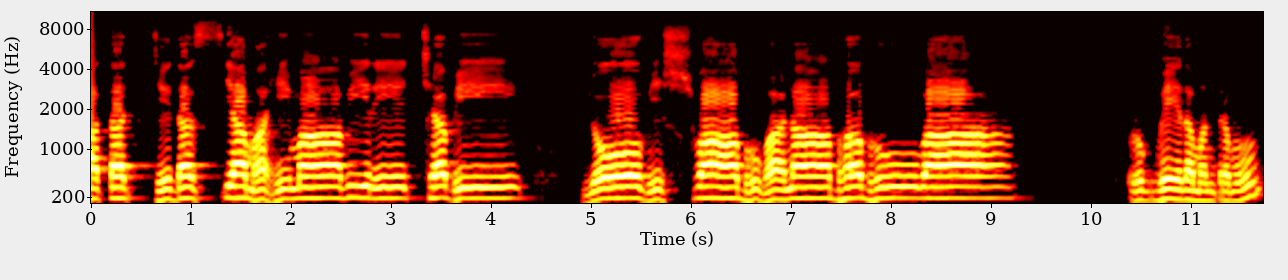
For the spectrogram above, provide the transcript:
అతచ్చిదస్య మహిమా విరేచ్ఛభి. యో విశ్వాభువనా బభూవా ఋగ్వేద మంత్రము.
